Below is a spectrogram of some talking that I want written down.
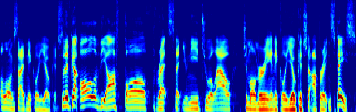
alongside Nikola Jokic. So they've got all of the off ball threats that you need to allow Jamal Murray and Nikola Jokic to operate in space.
